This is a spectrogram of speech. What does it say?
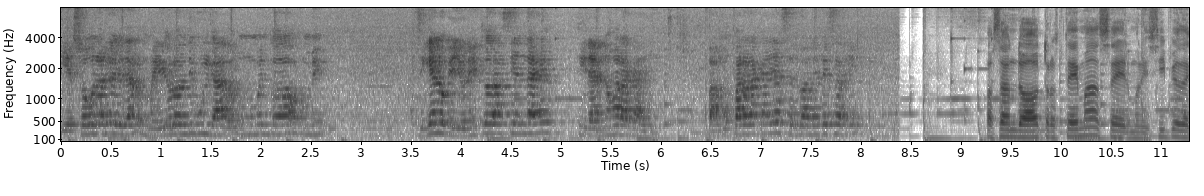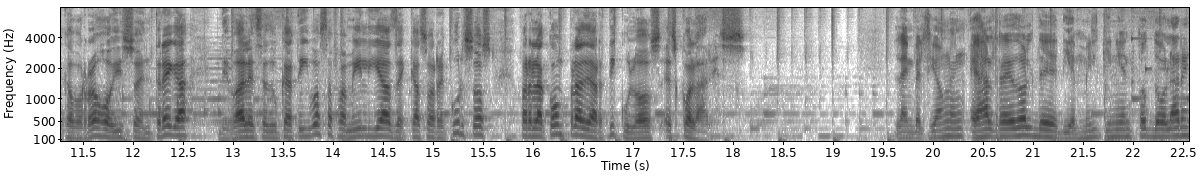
Y eso es una realidad, los medios lo han divulgado en un momento dado también. Así que lo que yo necesito de Hacienda es tirarnos a la calle. Vamos para la calle a hacer valer esa ley. Pasando a otros temas, el municipio de Cabo Rojo hizo entrega de vales educativos a familias de escasos recursos para la compra de artículos escolares. La inversión es alrededor de 10.500 dólares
